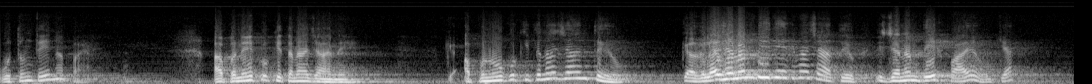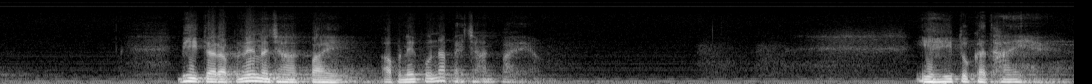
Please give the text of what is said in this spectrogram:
वो तुम दे ना पाए। अपने को कितना जाने कि अपनों को कितना जानते हो? कि अगला जन्म भी देखना चाहते हो? इस जन्म देख पाए हो क्या? भीतर अपने न झाँक पाए, अपने को न पहचान पाए हम। यही तो कथाएँ हैं।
